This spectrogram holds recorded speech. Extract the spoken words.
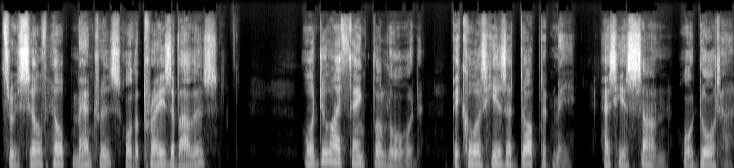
through self-help mantras or the praise of others? Or do I thank the Lord because he has adopted me as his son or daughter?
